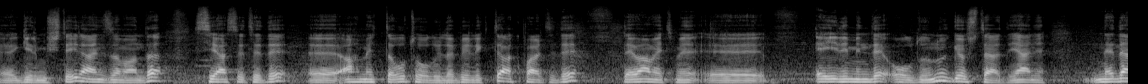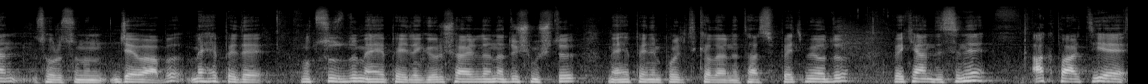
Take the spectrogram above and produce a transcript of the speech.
e, girmiş değil, aynı zamanda siyasete de e, Ahmet Davutoğlu ile birlikte AK Parti'de devam etme e, eğiliminde olduğunu gösterdi. Yani neden sorusunun cevabı MHP'de mutsuzdu. MHP ile görüş ayrılığına düşmüştü. MHP'nin politikalarını tasvip etmiyordu ve kendisini AK Parti'ye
